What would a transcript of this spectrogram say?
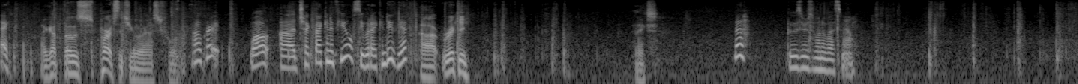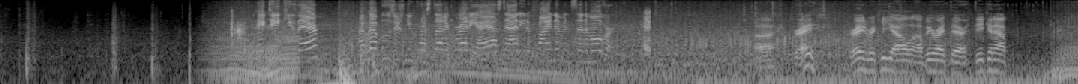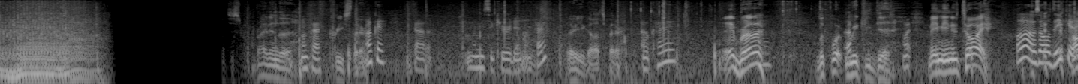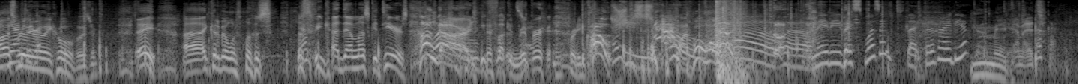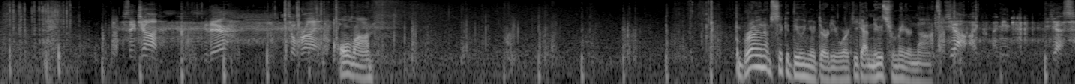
Hey. I got those parts that you asked for. Oh, great. Well, uh, check back in a few. I'll see what I can do. Yeah. Uh, Ricky. Thanks. Yeah. Boozer's one of us now. Hey, Deke, you there? I've got Boozer's new prosthetic ready. I asked Addy to find him and send him over. Uh, great. Great, Ricky. I'll, I'll be right there. Deacon out. Just right in the Okay. crease there. Okay, got it. Let me secure it in, okay? There you go. That's better. Okay. Hey, brother. Look what Ricky did. What? Made me a new toy. Oh, that was all Deacon. Oh, that's acted really, like- really cool, Boozer. Hey, uh, I could have been one of those, those three goddamn musketeers. On guard, you fucking ripper. Pretty. Oh, Jesus! Whoa, whoa, whoa! Oh, uh, maybe this wasn't that good of an idea? Maybe. Damn it. Okay. St. John, you there? It's O'Brian. Hold on. Brian, I'm sick of doing your dirty work. You got news for me or not? Yeah, I, I mean, yes,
